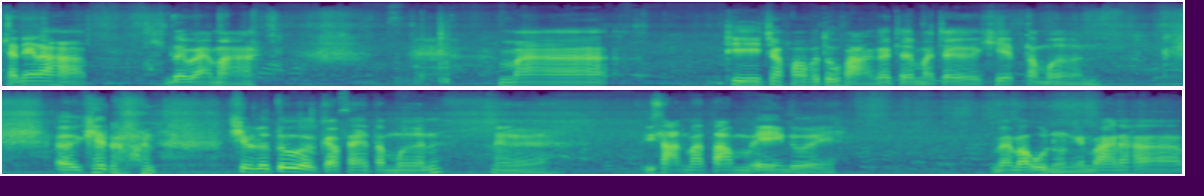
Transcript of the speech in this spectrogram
แค่นี้แหละครับ ได้แวะมา มาที่เจ้าพ่อประตูฝาก็จะมาเจอเคฟตะเมิน เออเคฟตะเมินเคฟรถตู้กับกาแฟตะเมิน เออ อีสานมาตำเองโดยแม่มาอุดหนุนกันบ้างนะครับ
